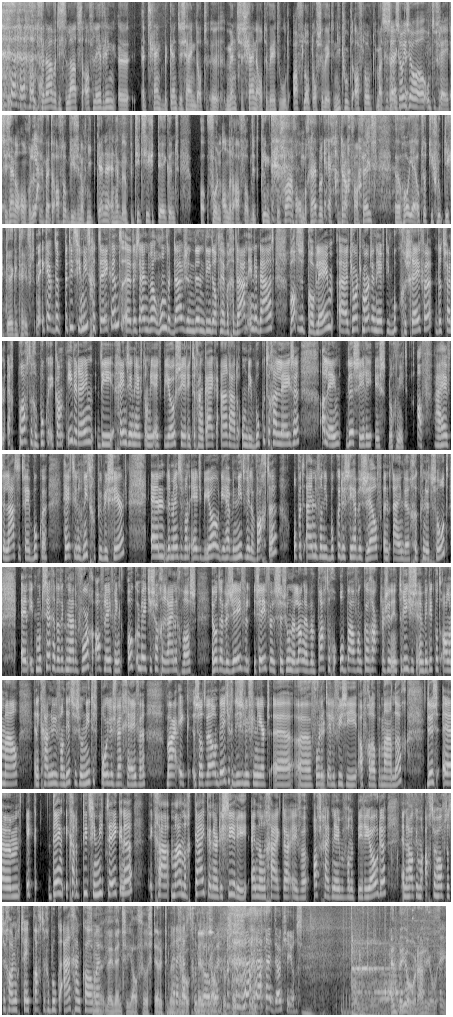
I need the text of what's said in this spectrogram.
Goed, vanavond is de laatste aflevering. het schijnt bekend te zijn dat mensen schijnen al te weten hoe het afloopt. Of ze weten niet hoe het afloopt. Maar ze zijn sowieso al ontevreden. Ze zijn al ongelukkig ja. met de afloop die ze nog niet kennen... en hebben een petitie getekend voor een andere afloop. Dit klinkt verslagen onbegrijpelijk. Echt gedrag van fans. Uh, hoor jij ook tot die groep die getekend heeft? Nee, ik heb de petitie niet getekend. Uh, er zijn wel honderdduizenden die dat hebben gedaan, inderdaad. Wat is het probleem? Uh, George Martin heeft die boeken geschreven. Dat zijn echt prachtige boeken. Ik kan iedereen die geen zin heeft om die HBO-serie te gaan kijken... aanraden om die boeken te gaan lezen. Alleen, de serie is nog niet af. Hij heeft de laatste twee boeken heeft hij nog niet gepubliceerd. En de mensen van HBO die hebben niet willen wachten... op het einde van die boeken... Dus die hebben zelf een einde geknutseld. En ik moet zeggen dat ik na de vorige aflevering ook een beetje zagrijnig was. En want we hebben zeven, zeven seizoenen lang hebben een prachtige opbouw van karakters en intriges en weet ik wat allemaal. En ik ga nu van dit seizoen niet de spoilers weggeven. Maar ik zat wel een beetje gedisillusioneerd uh, uh, voor de televisie afgelopen maandag. Dus um, ik denk, ik ga de petitie niet tekenen. Ik ga maandag kijken naar de serie. En dan ga ik daar even afscheid nemen van een periode. En dan hou ik in mijn achterhoofd dat er gewoon nog twee prachtige boeken aan gaan komen. Sanne, wij wensen jou veel sterkte met, het, het, met het rouwproces. Dank je, Jos. NPO Radio 1.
